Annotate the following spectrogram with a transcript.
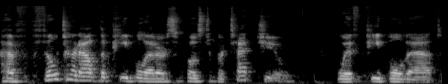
have filtered out the people that are supposed to protect you with people that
